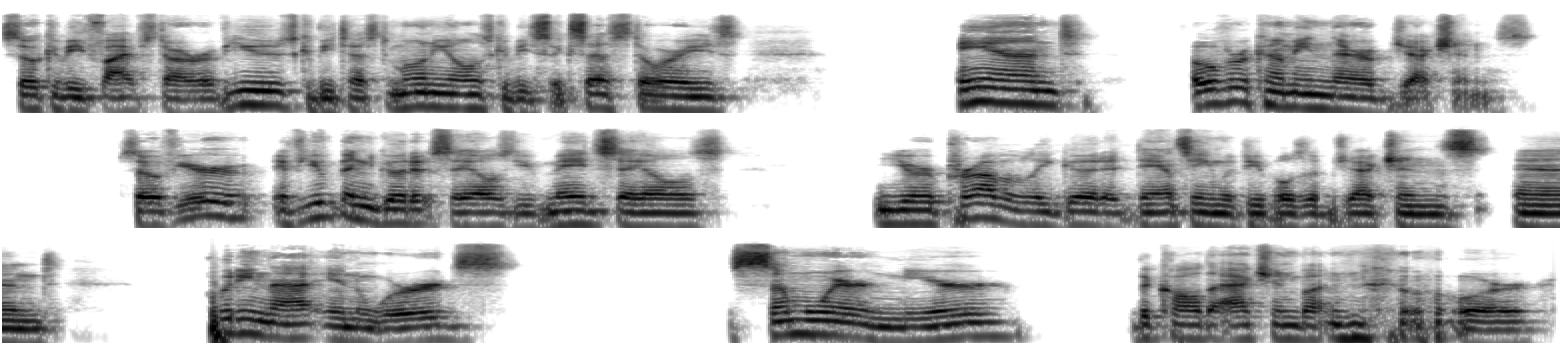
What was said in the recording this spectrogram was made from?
So it could be five star reviews, could be testimonials, could be success stories, and overcoming their objections. So if you're if you've been good at sales, you've made sales, you're probably good at dancing with people's objections and putting that in words somewhere near the call to action button or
